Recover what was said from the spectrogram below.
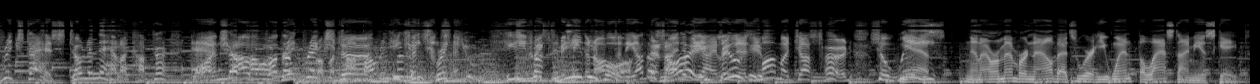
Brickster has stolen the helicopter and Watch the out power for the from Brickster. atop He can trick center. you. He's He tricked me taken off to before, the other and side of I the island, built as him. Mama just heard. So we Yes, and I remember now that's where he went the last time he escaped.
